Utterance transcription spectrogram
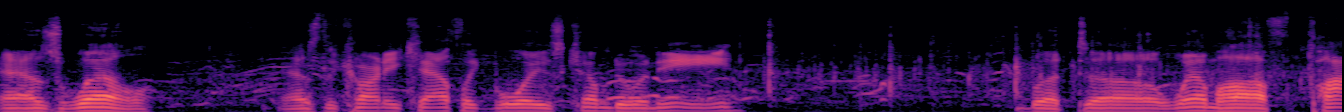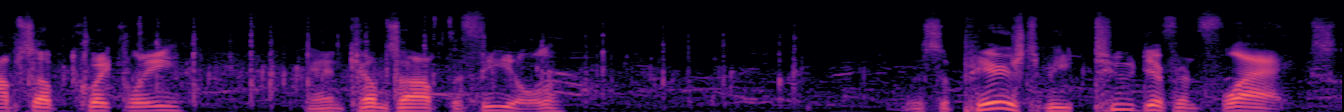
as well, as the Kearney Catholic boys come to a knee. But uh, Wemhoff pops up quickly and comes off the field. This appears to be two different flags.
